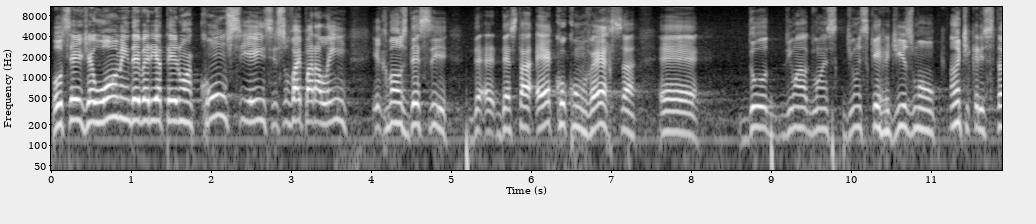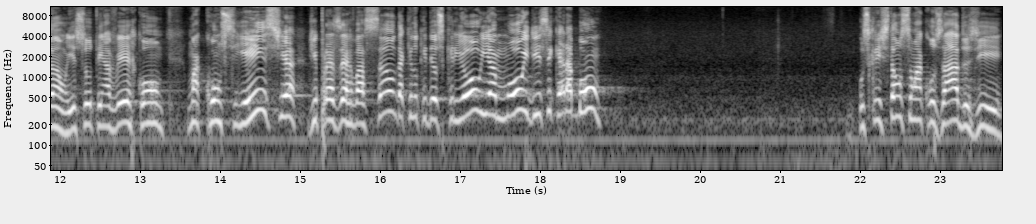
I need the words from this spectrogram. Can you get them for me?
Ou seja, o homem deveria ter uma consciência, isso vai para além, irmãos, desse desta ecoconversa é, do, de, uma, de, uma, de um esquerdismo anticristão. Isso tem a ver com uma consciência de preservação daquilo que Deus criou e amou e disse que era bom. Os cristãos são acusados de,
